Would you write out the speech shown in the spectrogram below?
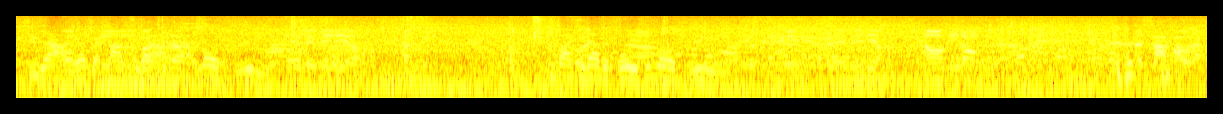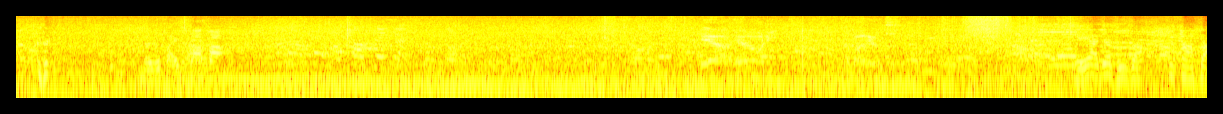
肉食鱼哦，巴西啦，你要讲巴西啦，肉食鱼。哎，没没了，巴西辣的国语是肉食鱼吗？没没了，让我给，让我给来，还三百有人来无？那个白菜。三百，对啊，遐拢哩，三百六。哎呀，这厨房是三百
